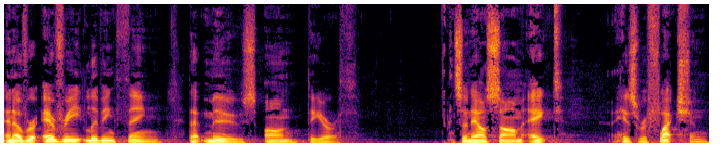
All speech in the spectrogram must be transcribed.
and over every living thing that moves on the earth. And so now, Psalm 8, his reflection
